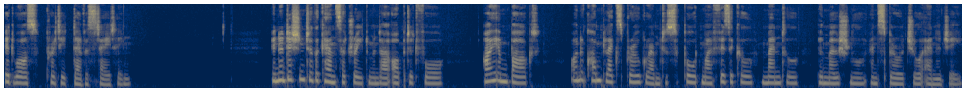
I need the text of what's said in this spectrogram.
it was pretty devastating. In addition to the cancer treatment I opted for, I embarked on a complex program to support my physical, mental, emotional, and spiritual energy.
